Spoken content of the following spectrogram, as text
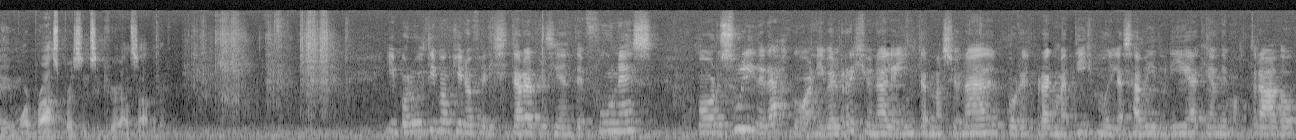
a, a more prosperous and secure El Salvador. Y por último, quiero felicitar al presidente Funes por su liderazgo a nivel regional e internacional, por el pragmatismo y la sabiduría que han demostrado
